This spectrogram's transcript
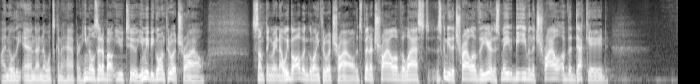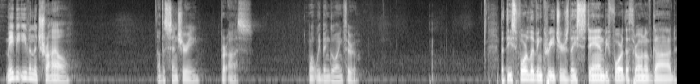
I know the end. I know what's going to happen." He knows that about you too. You may be going through a trial something right now. We've all been going through a trial. It's been a trial of the last, this is going to be the trial of the year. This may be even the trial of the decade. Maybe even the trial of the century for us, what we've been going through. But these four living creatures, they stand before the throne of God.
